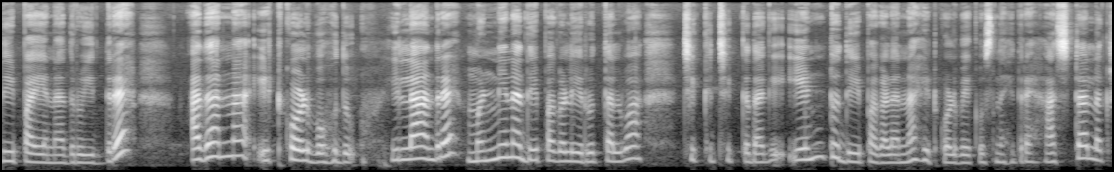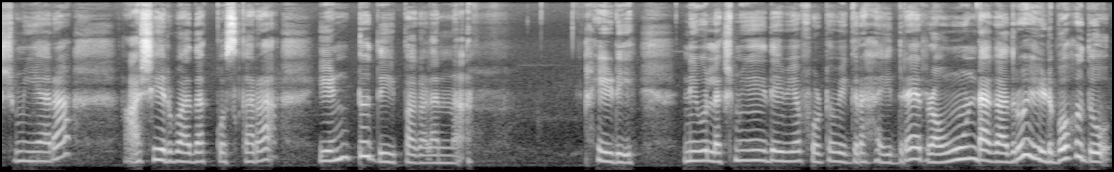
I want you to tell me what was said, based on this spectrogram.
ದೀಪ ಏನಾದರೂ ಇದ್ದರೆ ಅದನ್ನು ಇಟ್ಕೊಳ್ಬಹುದು. ಇಲ್ಲ ಅಂದರೆ ಮಣ್ಣಿನ ದೀಪಗಳು ಇರುತ್ತಲ್ವ, ಚಿಕ್ಕ ಚಿಕ್ಕದಾಗಿ ಎಂಟು ದೀಪಗಳನ್ನು ಇಟ್ಕೊಳ್ಬೇಕು ಸ್ನೇಹಿತರೆ. ಅಷ್ಟಲಕ್ಷ್ಮಿಯರ ಆಶೀರ್ವಾದಕ್ಕೋಸ್ಕರ ಎಂಟು ದೀಪಗಳನ್ನು ಇಡಿ ನೀವು ಲಕ್ಷ್ಮೀ ದೇವಿಯ ಫೋಟೋ ವಿಗ್ರಹ ಇದ್ದರೆ ರೌಂಡಾಗಾದರೂ ಇಡಬಹುದು.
